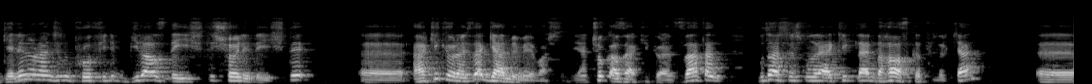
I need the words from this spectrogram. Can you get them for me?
gelen öğrencinin profili biraz değişti. Şöyle değişti. Ee, erkek öğrenciler gelmemeye başladı. Yani çok az erkek öğrenci. Zaten bu tarz çalışmalara erkekler daha az katılırken e,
